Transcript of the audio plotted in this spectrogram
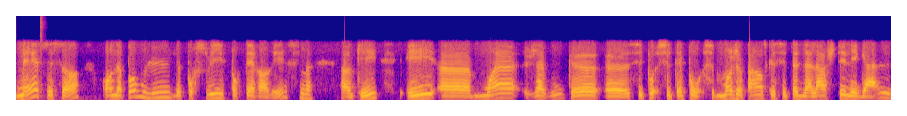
mais c'est ça. On n'a pas voulu le poursuivre pour terrorisme. OK. Et euh, moi, j'avoue que euh, c'était pour moi je pense que c'était de la lâcheté légale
